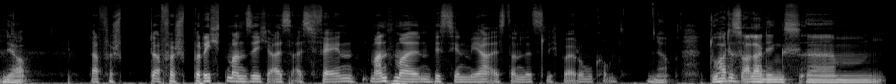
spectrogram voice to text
Ja. Da, vers da verspricht man sich als, als Fan manchmal ein bisschen mehr, als dann letztlich bei rumkommt. Ja. Du hattest allerdings ähm,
